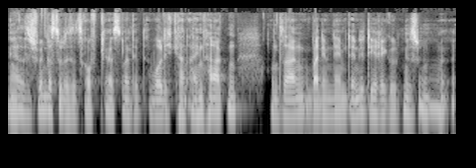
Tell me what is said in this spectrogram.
Ja, es ist schön, dass du das jetzt aufgreifst, weil da wollte ich gerade einhaken und sagen, bei dem Named Entity Recognition äh,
